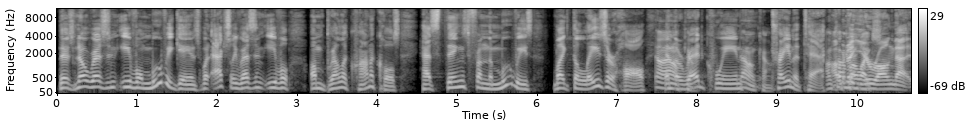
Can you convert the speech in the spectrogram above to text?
there's no Resident Evil movie games, but actually Resident Evil Umbrella Chronicles has things from the movies like the Laser Hall No, and the don't Red. Queen That don't count. train attack. I'm Oh, talking no, about, you're like- wrong. That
